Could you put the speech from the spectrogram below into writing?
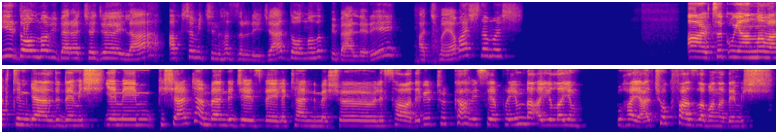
Bir dolma biber açacağıyla akşam için hazırlayacağı dolmalık biberleri açmaya başlamış. Artık uyanma vaktim geldi demiş. Yemeğim pişerken ben de cezveyle kendime şöyle sade bir Türk kahvesi yapayım da ayılayım. Bu hayal çok fazla bana demiş.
